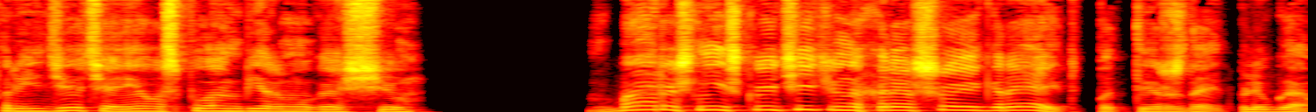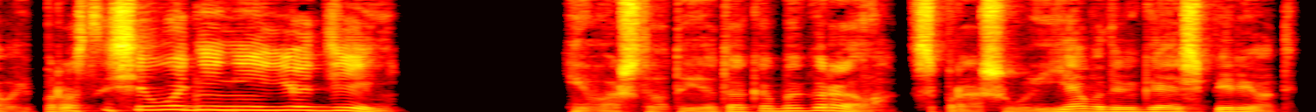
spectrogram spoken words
Придете, а я вас пломбиром угощу». «Барышня исключительно хорошо играет», — подтверждает Плюгавый. «Просто сегодня не ее день». «И во что ты ее так обыграл?» — спрашиваю я, выдвигаясь вперед.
